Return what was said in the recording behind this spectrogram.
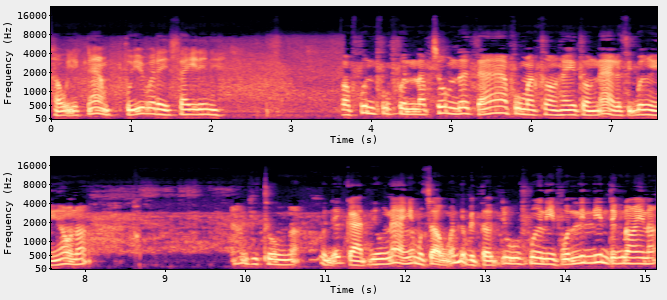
เขาอยากงามปุ๋ยว่าได้ใส่ได้นี่ขอบคุณผู้เพิ่นรับชมด้อจ้า ผู้มักทองให้ทองหน้าก็สิเบิ่งให้เฮาเนาะเฮาสิทงเนาะ บรรยากาศอยู่ข้างหน้ยังมื้อเช้ามันก็เป็นตาอยู่มือนี้ฝนลิ่นๆจักหน่อยเนาะ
